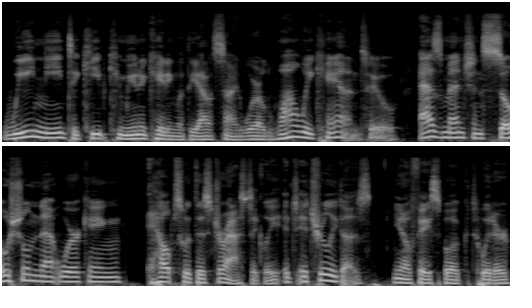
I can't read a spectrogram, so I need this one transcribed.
We need to keep communicating with the outside world while we can, too. As mentioned, social networking helps with this drastically. It, it truly does. You know, Facebook, Twitter.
